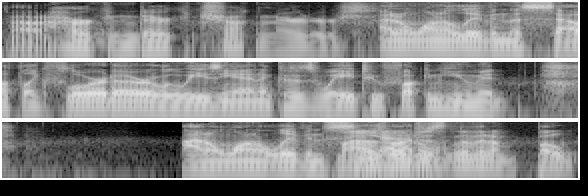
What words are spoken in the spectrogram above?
about Herc and Dirk and truck nerders. I don't want to live in the South like Florida or Louisiana because it's way too fucking humid. I don't want to live in Might Seattle. as well just live in a boat.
